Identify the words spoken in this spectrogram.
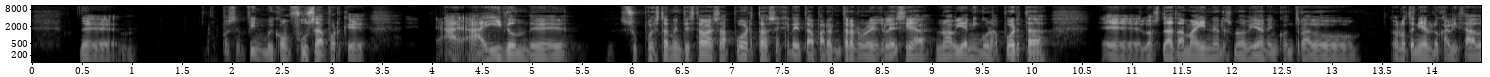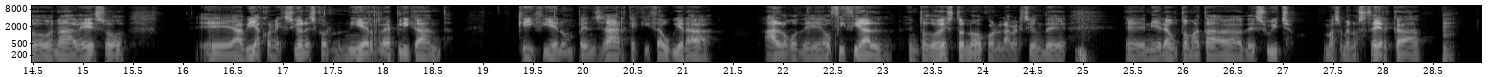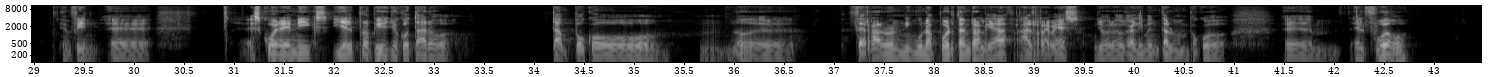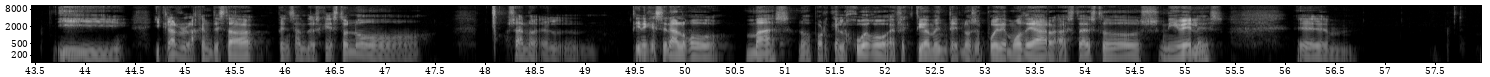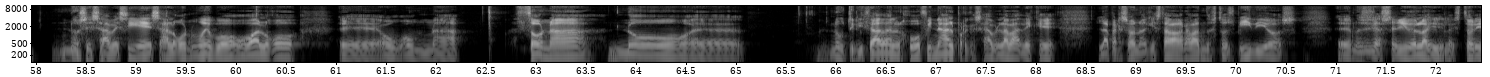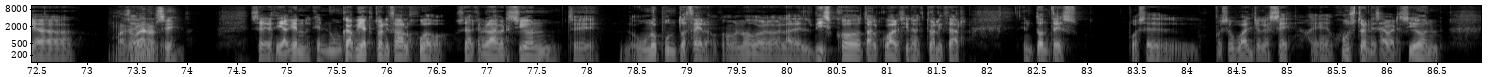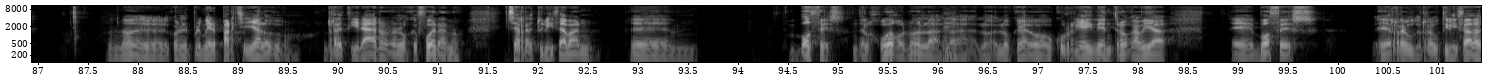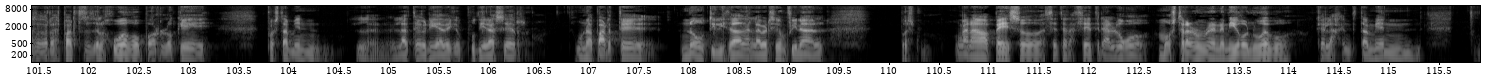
eh, pues en fin, muy confusa porque ahí donde supuestamente estaba esa puerta secreta para entrar a una iglesia no había ninguna puerta, eh, los data miners no habían encontrado o no tenían localizado nada de eso, eh, había conexiones con Nier Replicant que hicieron pensar que quizá hubiera algo de oficial en todo esto, ¿no? Con la versión de eh, Nier Automata de Switch más o menos cerca. Hmm. En fin, eh, Square Enix y el propio Yoko Taro tampoco ¿no? Eh, cerraron ninguna puerta en realidad. Al revés, yo creo que alimentaron un poco el fuego. Y, claro, la gente está pensando, es que esto no... O sea, no, tiene que ser algo más, ¿no? Porque el juego efectivamente no se puede modear hasta estos niveles. Eh, no se sabe si es algo nuevo o algo eh, o, una zona no, eh, no utilizada en el juego final, porque se hablaba de que la persona que estaba grabando estos vídeos, no sé si has seguido la historia. Más o eh, menos, sí. Se decía que, que nunca había actualizado el juego, o sea que era la versión Sí. 1.0, como no, la del disco tal cual, sin actualizar. Entonces, pues, eh, pues igual, yo que sé, eh, justo en esa versión, ¿no? Eh, con el primer parche ya lo retiraron o lo que fuera, ¿no? Se reutilizaban eh, voces del juego, ¿no? La- la- lo, lo que ocurría ahí dentro, que había voces eh, reutilizadas de otras partes del juego, por lo que pues también la, teoría de que pudiera ser una parte no utilizada en la versión final, pues ganaba peso, etcétera, etcétera. Luego mostraron un enemigo nuevo, que la gente también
